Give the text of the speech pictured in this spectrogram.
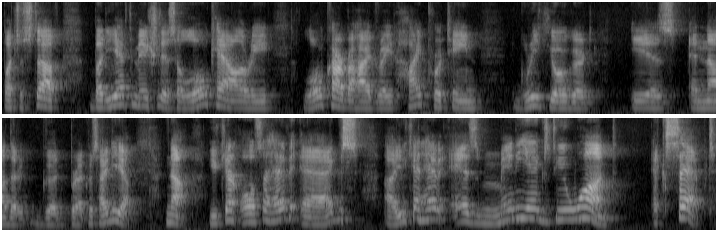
bunch of stuff, but you have to make sure it's a low calorie, low carbohydrate, high protein Greek yogurt is another good breakfast idea. Now, you can also have eggs. Uh, you can have as many eggs do you want, except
